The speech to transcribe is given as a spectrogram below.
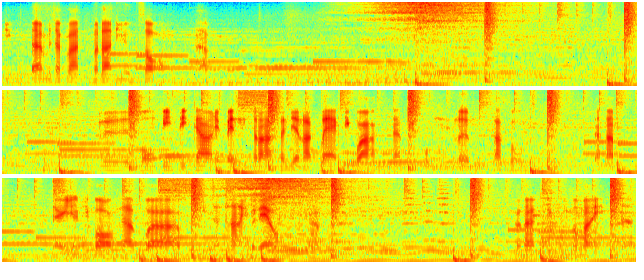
นี่ผมได้มาจากร้านธรรดานิยม2นะครับคือธงปี49เนี่ยเป็นตราสัญลักษณ์แรกดีกว่านะครับที่ผมเริ่มสะสมนะครับแต่อย่างที่บอกนะครับว่าผืนนั้นหายไปแล้วนะครับก็ได้ผืนนี้มาใหม่นะ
